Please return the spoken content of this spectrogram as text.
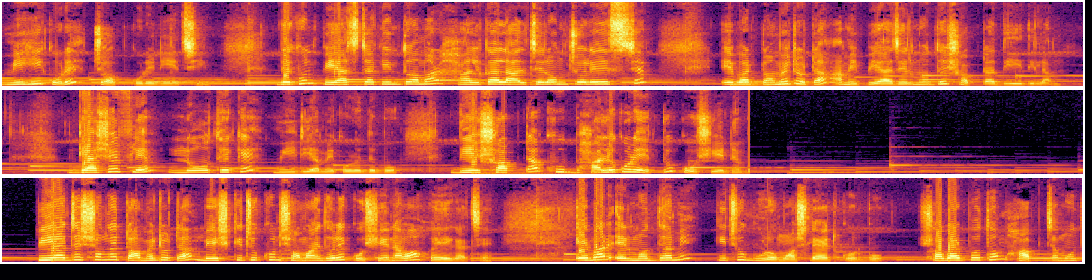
মিহি করে চপ করে নিয়েছি। দেখুন, পেঁয়াজটা কিন্তু আমার হালকা লালচে রং চলে এসছে। এবার টমেটোটা আমি পেঁয়াজের মধ্যে সবটা দিয়ে দিলাম। গ্যাসের ফ্লেম লো থেকে মিডিয়ামে করে দেব। দিয়ে সবটা খুব ভালো করে একটু কষিয়ে নেব। পেঁয়াজের সঙ্গে টমেটোটা বেশ কিছুক্ষণ সময় ধরে কষিয়ে নেওয়া হয়ে গেছে। এবার এর মধ্যে আমি কিছু গুঁড়ো মশলা অ্যাড করব। সবার প্রথম হাফ চামচ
